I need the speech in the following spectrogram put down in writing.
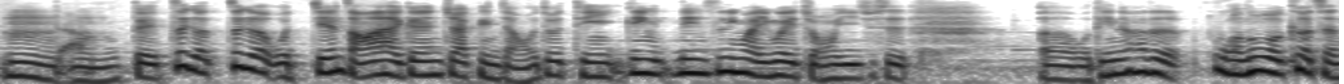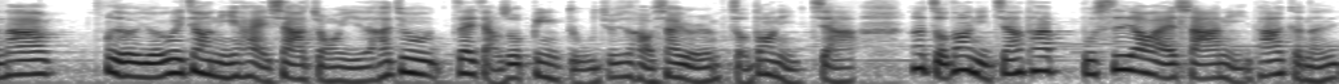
嗯，对啊，嗯，对，这个这个，我今天早上还跟 Jacqueline 讲，我就听另另另外一位中医，就是呃，我听到他的网络的课程，他。有有一位叫倪海夏中医的，他就在讲说病毒就是好像有人走到你家，那走到你家，他不是要来杀你，他可能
